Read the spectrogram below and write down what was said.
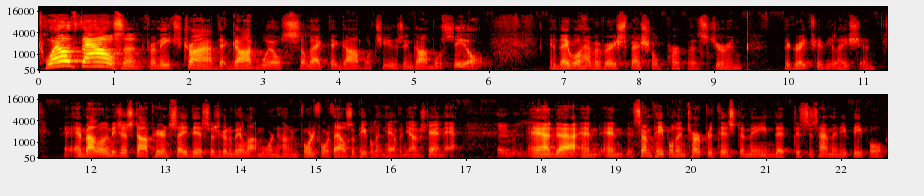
12,000 from each tribe that God will select, that God will choose, and God will seal. And they will have a very special purpose during the Great Tribulation. And by the way, let me just stop here and say this. There's going to be a lot more than 144,000 people in heaven. You understand that? Amen. And, uh, and, and some people interpret this to mean that this is how many people.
